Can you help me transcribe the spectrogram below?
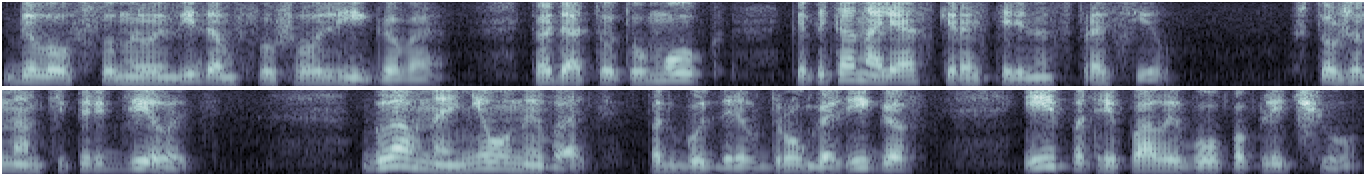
Белов с унылым видом слушал Лигова. Когда тот умолк, капитан Аляски растерянно спросил, «Что же нам теперь делать?» «Главное, не унывать», — подбодрил друга Лигов и потрепал его по плечу.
